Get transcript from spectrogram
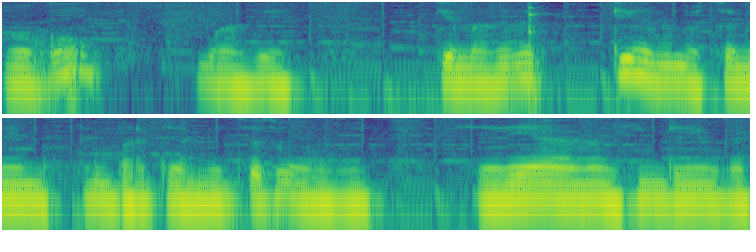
Ojo. Bueno, sí. ¿Te imaginas que también un partido amistoso? Sería increíble.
